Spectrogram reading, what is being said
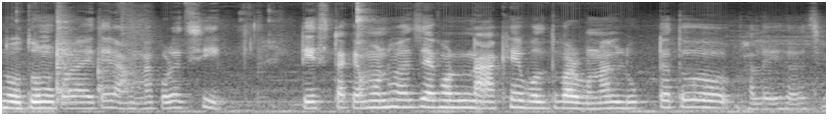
নতুন কড়াইতে রান্না করেছি টেস্টটা কেমন হয়েছে এখন না খেয়ে বলতে পারব না লুকটা তো ভালোই হয়েছে।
